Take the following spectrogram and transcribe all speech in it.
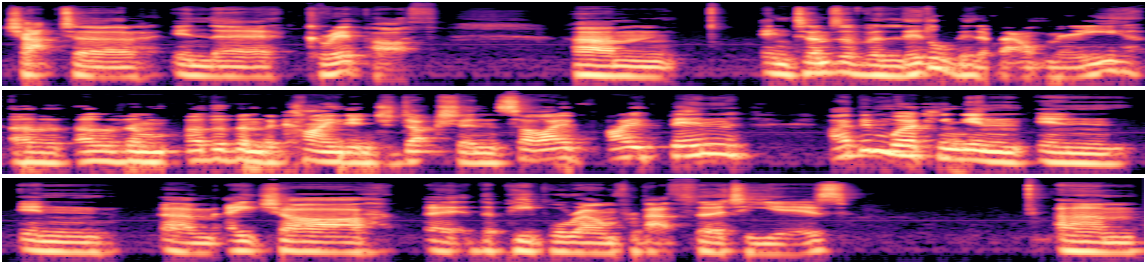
chapter in their career path. Um, in terms of a little bit about me, other, other, than other than the kind introduction, so I've I've been I've been working in in in um, HR, uh, the people realm for about thirty years. Um,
